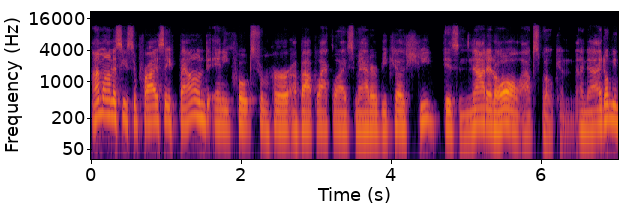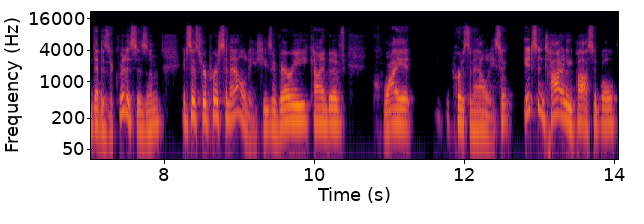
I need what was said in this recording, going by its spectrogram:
I'm honestly surprised they found any quotes from her about Black Lives Matter because she is not at all outspoken. And I don't mean that as a criticism. It's just her personality. She's a very kind of quiet personality. So it's entirely possible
